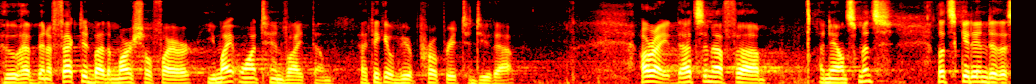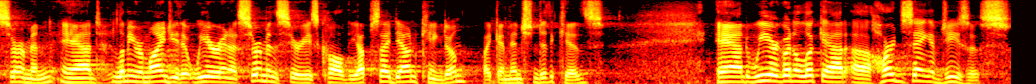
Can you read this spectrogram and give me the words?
who have been affected by the Marshall Fire, you might want to invite them. I think it would be appropriate to do that. All right, that's enough uh, announcements. Let's get into the sermon. And let me remind you that we are in a sermon series called The Upside Down Kingdom, like I mentioned to the kids. And we are going to look at a hard saying of Jesus.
